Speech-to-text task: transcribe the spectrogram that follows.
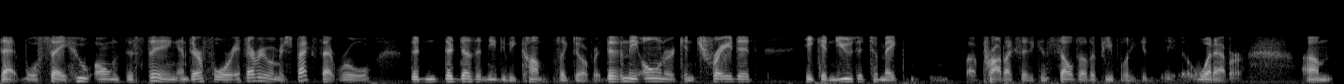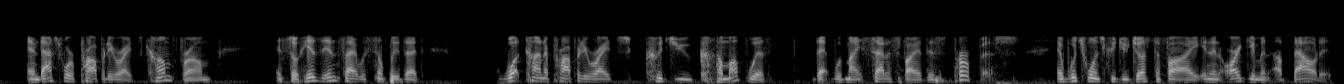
that will say who owns this thing, and therefore, if everyone respects that rule, there, there doesn't need to be conflict over it. Then the owner can trade it, he can use it to make uh, products that he can sell to other people, he can whatever, um, and that's where property rights come from. And so his insight was simply that what kind of property rights could you come up with that would might satisfy this purpose? and which ones could you justify in an argument about it.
